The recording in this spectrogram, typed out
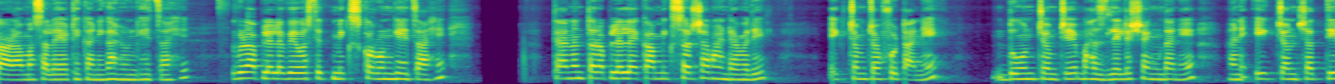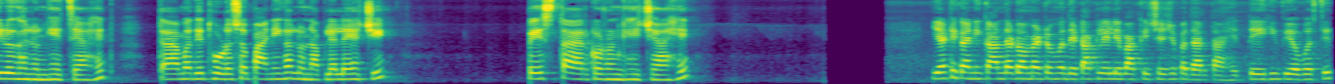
काळा मसाला या ठिकाणी घालून घ्यायचा आहे. सगळं आपल्याला व्यवस्थित मिक्स करून घ्यायचं आहे. त्यानंतर आपल्याला एका मिक्सरच्या भांड्यामध्ये एक चमचा फुटाणे दोन चमचे भाजलेले शेंगदाणे आणि एक चमचा तीळ घालून घ्यायचे आहेत. त्यामध्ये थोडंसं पाणी घालून आपल्याला याची पेस्ट तयार करून घ्यायची आहे. या ठिकाणी कांदा टोमॅटोमध्ये टाकलेले बाकीचे जे पदार्थ आहेत तेही व्यवस्थित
